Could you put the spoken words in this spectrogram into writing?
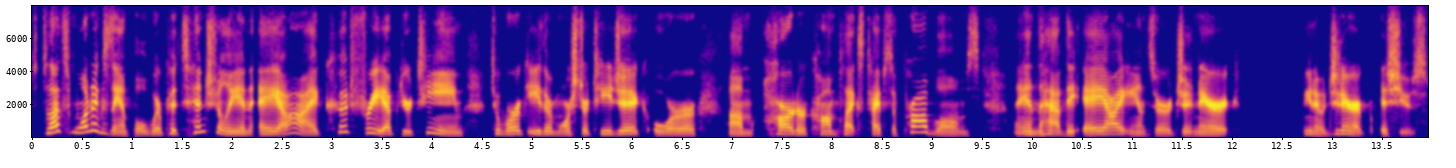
So that's one example where potentially an ai could free up your team to work either more strategic or um, harder complex types of problems and have the ai answer generic you know generic issues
